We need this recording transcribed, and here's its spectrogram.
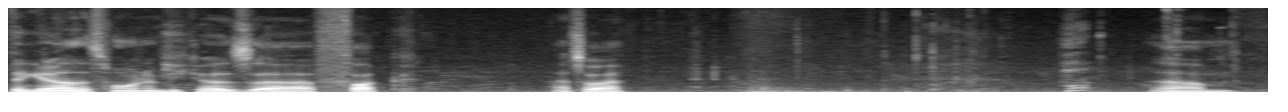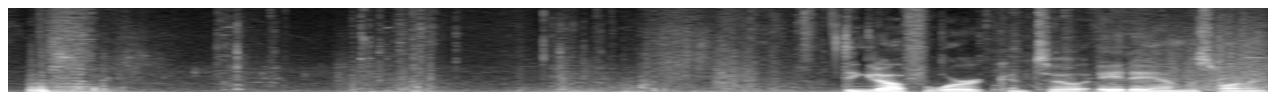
Didn't get on this morning because, uh, fuck. That's why. Um, didn't get off work until 8 a.m. this morning.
